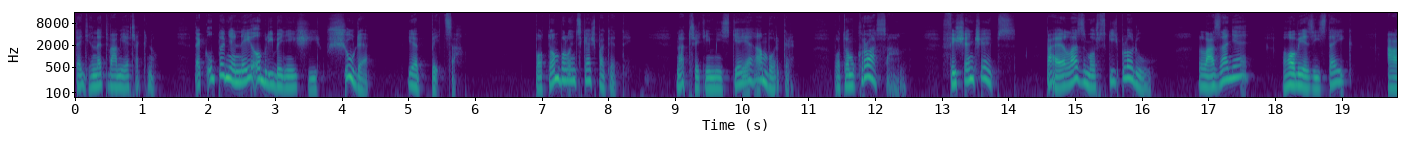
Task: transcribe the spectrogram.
Teď hned vám je řeknu. Tak úplně nejoblíbenější všude je pizza. Potom boloňské špagety. Na třetím místě je hamburger. Potom croissant, fish and chips, paella z mořských plodů, lazaně, hovězí steak a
